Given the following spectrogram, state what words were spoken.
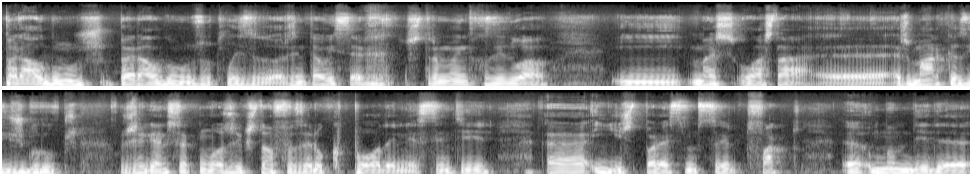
para alguns, para alguns utilizadores, então isso é extremamente residual. E, mas lá está, eh, as marcas e os grupos, os gigantes tecnológicos estão a fazer o que podem nesse sentido, eh, e isto parece-me ser de facto uma medida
